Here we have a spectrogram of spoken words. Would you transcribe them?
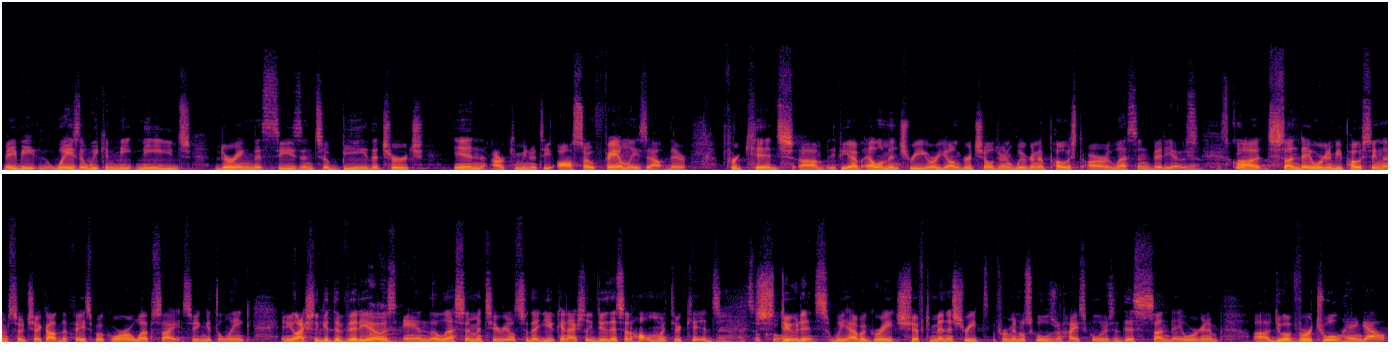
Maybe ways that we can meet needs during this season to be the church in our community. Also, families out there. For kids, um, if you have elementary or younger children, we're going to post our lesson videos. Yeah, that's cool. Uh, Sunday, we're going to be posting them, so check out the Facebook or our website so you can get the link. And you'll actually get the videos and the lesson material so that you can actually do this at home with your kids. Yeah, that's so cool. Students, we have a great shift ministry for middle schoolers and high schoolers. This Sunday, we're going to uh, do a virtual hangout.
